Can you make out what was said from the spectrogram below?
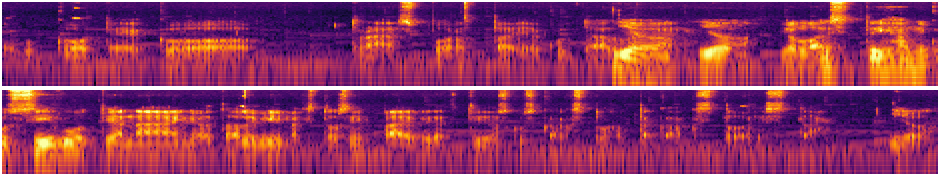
joku KTK Transport tai joku tällainen, joo, joo. jolla oli sitten ihan niin kuin sivut ja näin, joita oli viimeksi tosin päivitetty joskus 2012. Joo.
